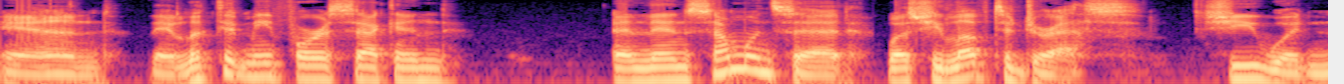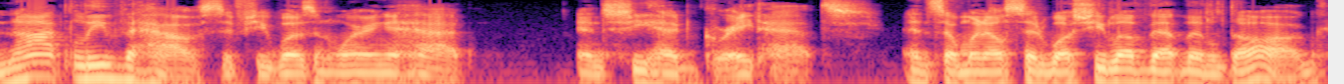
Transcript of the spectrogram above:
And they looked at me for a second. And then someone said, Well, she loved to dress. She would not leave the house if she wasn't wearing a hat. And she had great hats. And someone else said, Well, she loved that little dog.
